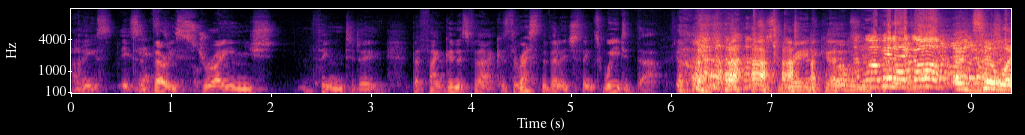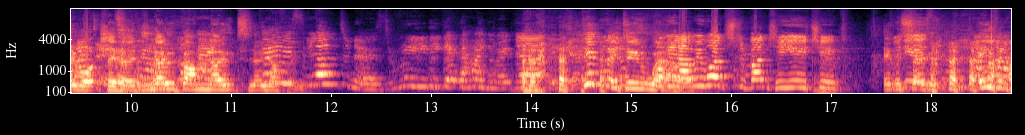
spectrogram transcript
And I think it's it's a very strange thing to do. But thank goodness for that, because the rest of the village thinks we did that. Which is really good. And we'll be like, oh, Until they watch They it. heard no bum notes, no nothing. Londoners really get the hang of it now. Didn't they do we'll like, well? we watched a bunch of YouTube. It was so good. Even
